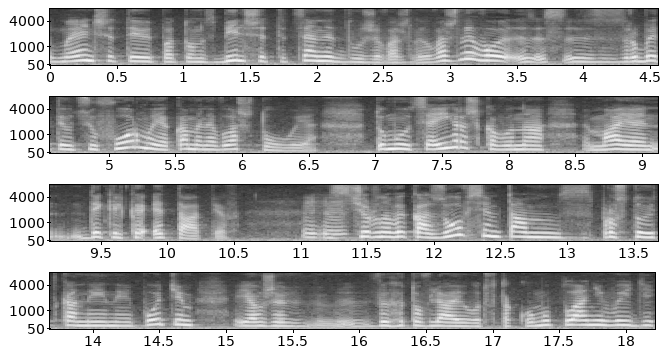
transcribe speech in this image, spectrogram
уменшити, потім збільшити. Це не дуже важливо. Важливо е, зробити цю форму, яка мене влаштовує. Тому ця іграшка вона має декілька етапів. Мгм. З чорновика зовсім там з простої тканини. Потім я вже виготовляю от в такому плані виді.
